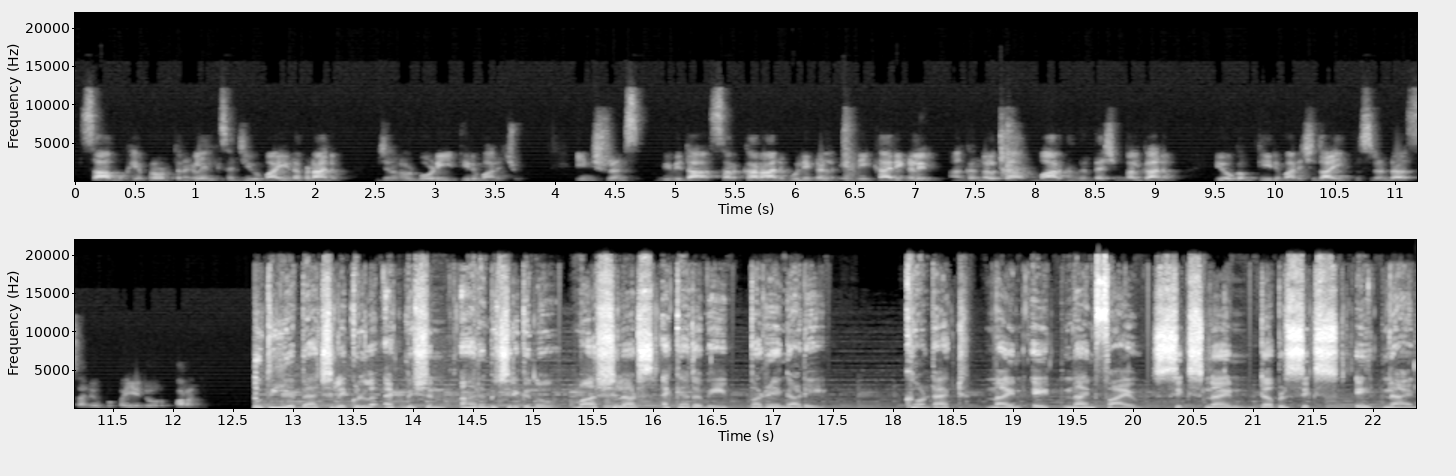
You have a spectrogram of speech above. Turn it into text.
സാമൂഹ്യ പ്രവർത്തനങ്ങളിൽ സജീവമായി ഇടപെടാനും ജനറൽ ബോഡി തീരുമാനിച്ചു. ഇൻഷുറൻസ് വിവിധ സർക്കാർ ആനുകൂല്യങ്ങൾ എന്നീ കാര്യങ്ങളിൽ അംഗങ്ങൾക്ക് മാർഗനിർദ്ദേശം നൽകാനും യോഗം തീരുമാനിച്ചതായി പ്രസിഡന്റ് സനൂപ് പയ്യന്നൂർ പറഞ്ഞു. പുതിയ ബാച്ചിലേക്കുള്ള അഡ്മിഷൻ ആരംഭിച്ചിരിക്കുന്നു. Martial arts academy Pazhayangadi. Contact nine eight nine five six nine double six eight nine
